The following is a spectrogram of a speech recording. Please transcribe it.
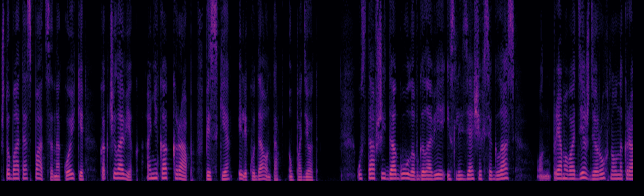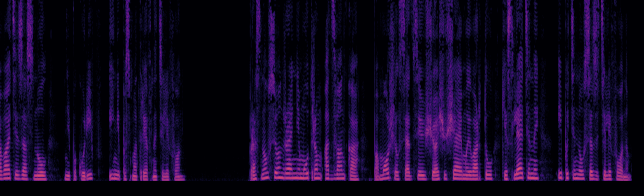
чтобы отоспаться на койке, как человек, а не как краб в песке или куда он там упадет. Уставший до гула в голове и слезящихся глаз, он прямо в одежде рухнул на кровать и заснул, не покурив и не посмотрев на телефон. Проснулся он ранним утром от звонка, поморщился от все еще ощущаемой во рту кислятины и потянулся за телефоном.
